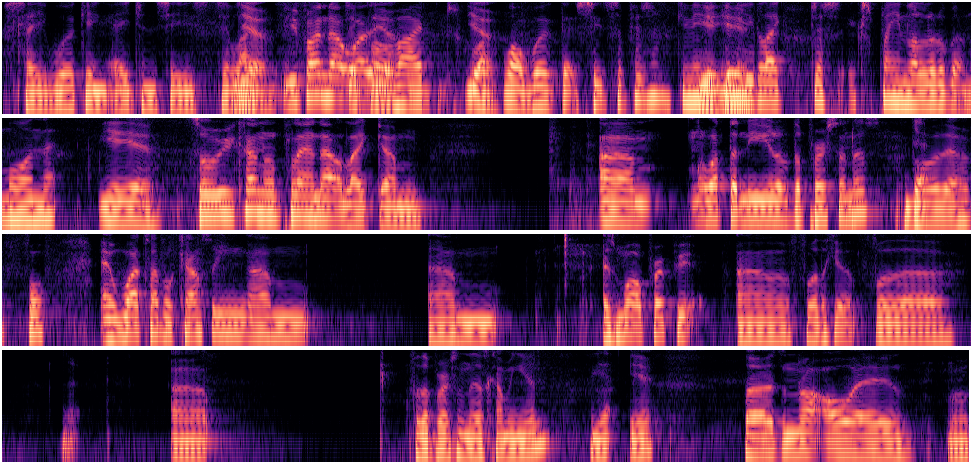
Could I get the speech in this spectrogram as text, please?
say, working agencies to like yeah. You find out to what. Provide Yeah. What, what work that suits the person? Can you Yeah, can yeah. you like just explain a little bit more on that? Yeah, yeah. So we kind of plan out like um, um, what the need of the person is, Yeah. what they're for, and what type of counseling um, um, is more appropriate uh for the for the uh for the person that's coming in. Yeah. Yeah. So it's not always well,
